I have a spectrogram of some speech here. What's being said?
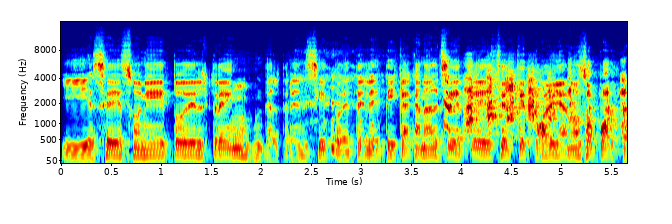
Y ese sonito del tren, del trencito de Teletica Canal 7 es el que todavía no soporto.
